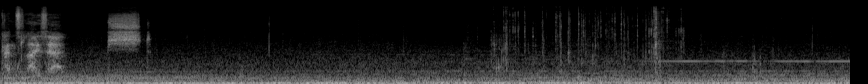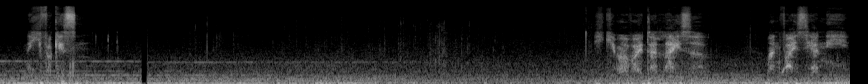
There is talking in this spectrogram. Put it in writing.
Ganz leise. Psst. Nicht vergessen. Immer weiter leise. Man weiß ja nie.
